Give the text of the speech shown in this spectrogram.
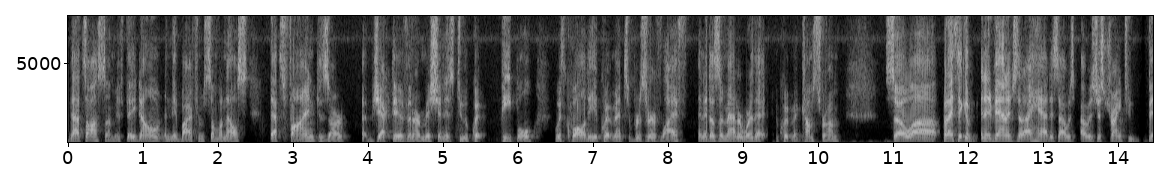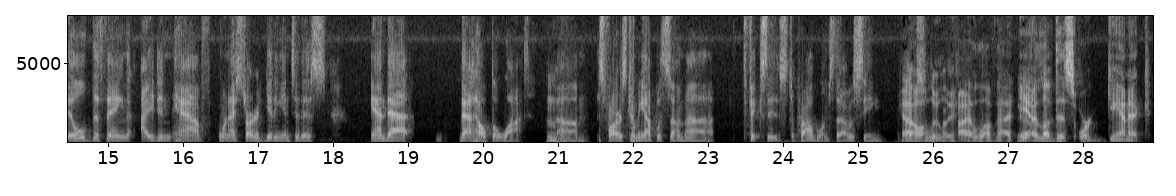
that's awesome. If they don't and they buy from someone else, that's fine because our objective and our mission is to equip people with quality equipment to preserve life. And it doesn't matter where that equipment comes from. So, uh, but I think an advantage that I had is I was I was just trying to build the thing that I didn't have when I started getting into this, and that that helped a lot mm-hmm. um, as far as coming up with some uh, fixes to problems that I was seeing. Absolutely, no, I love that. Yeah. I love this organic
